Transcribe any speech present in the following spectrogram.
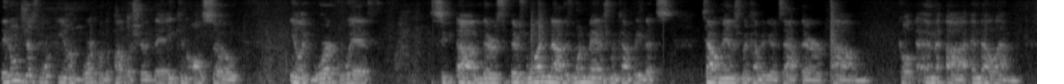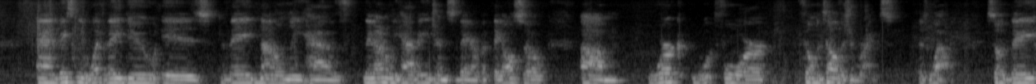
They don't just work you know work with a publisher. They can also you know like work with. Um, there's there's one now there's one management company that's talent management company that's out there um, called M, uh, MLM and basically what they do is they not only have they not only have agents there but they also um, work w- for film and television rights as well. So they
